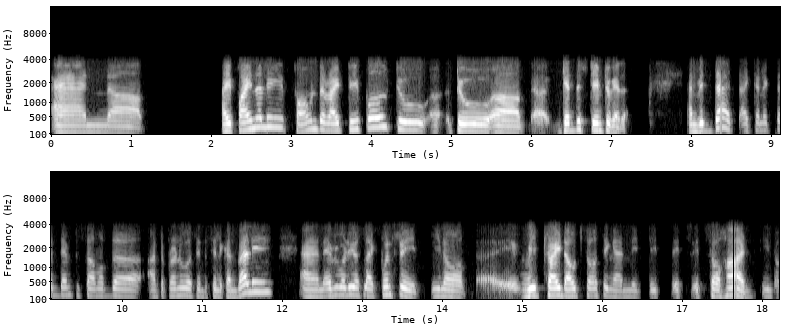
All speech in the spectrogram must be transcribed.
and uh, I finally found the right people to uh, to uh, uh, get this team together. And with that, I connected them to some of the entrepreneurs in the Silicon Valley, and everybody was like, "Punsri, you know, uh, we tried outsourcing, and it, it, it's it's so hard. You know,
